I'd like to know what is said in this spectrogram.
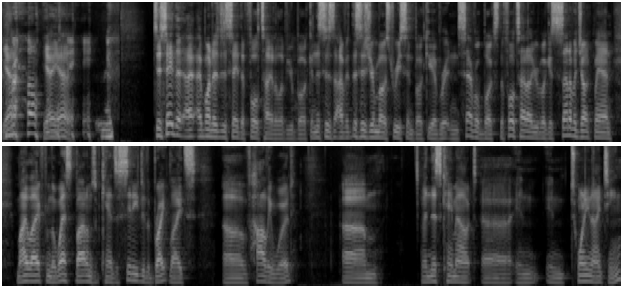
Yeah. Yeah, yeah. To say that I, I wanted to say the full title of your book, and this is this is your most recent book. You have written several books. The full title of your book is "Son of a Junk Man: My Life from the West Bottoms of Kansas City to the Bright Lights of Hollywood," um, and this came out uh, in in 2019.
